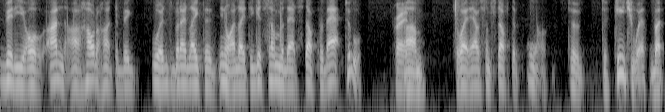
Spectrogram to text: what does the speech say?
video on uh, how to hunt the big woods, but I'd like to, you know, I'd like to get some of that stuff for that too. Right. Um, so I'd have some stuff to, you know, to to teach with, but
